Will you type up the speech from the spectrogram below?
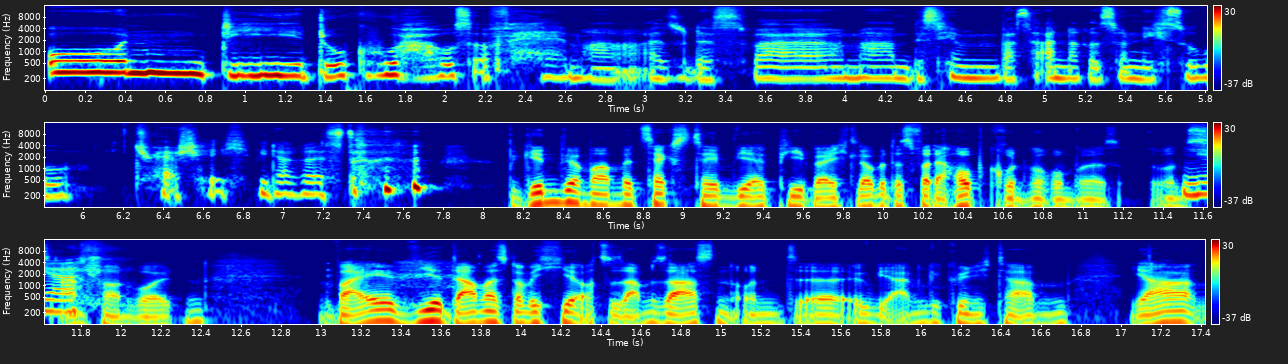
Und die Doku House of Hammer. Also das war mal ein bisschen was anderes und nicht so trashig wie der Rest. beginnen wir mal mit Sextape VIP, weil ich glaube, das war der Hauptgrund, warum wir es uns ja. anschauen wollten. Weil wir damals, glaube ich, hier auch zusammensaßen und äh, irgendwie angekündigt haben, ja,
